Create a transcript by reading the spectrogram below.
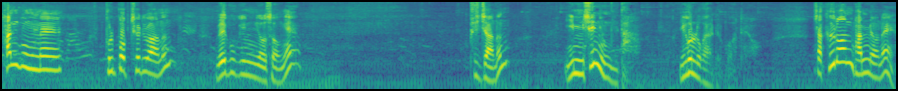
한국 내 불법 체류하는 외국인 여성의 비자는 임신입니다. 이걸로 가야 될 것 같아요. 자, 그런 반면에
